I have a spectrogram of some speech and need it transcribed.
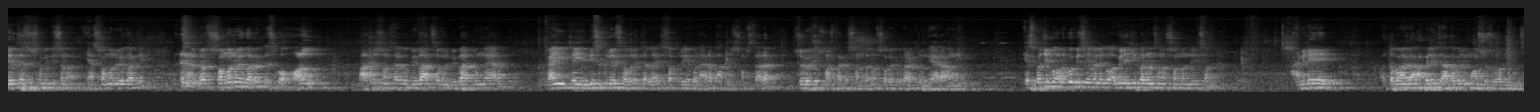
निर्देशक समितिसँग यहाँ समन्वय गर्ने। र समन्वय गरेर त्यसको हल भातृ संस्थाको विवाद छ भने विवाद टुङ्गाएर काहीँ चाहिँ निष्क्रिय छ भने त्यसलाई सक्रिय बनाएर भातृ संस्था र शुभेच्छु संस्थाको सन्दर्भमा सबै कुराहरू टुङ्ग्याएर आउने। यसपछिको अर्को विषय भनेको अभिलेखीकरणसँग सम्बन्धित छ। हामीले तपाईँहरू आफैले जाँदा पनि महसुस गर्नुहुन्छ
